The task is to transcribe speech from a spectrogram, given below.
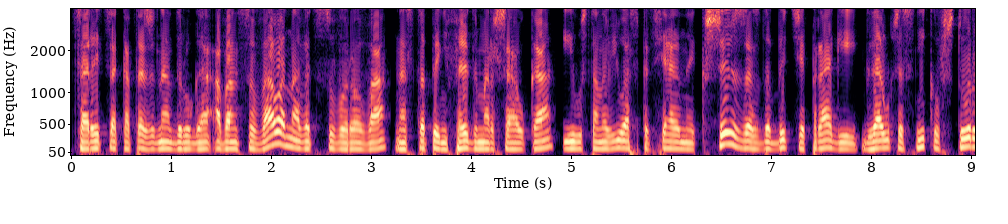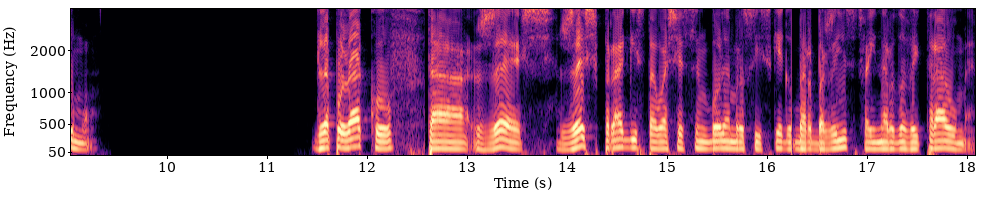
Caryca Katarzyna II awansowała nawet Suworowa na stopień feldmarszałka i ustanowiła specjalny krzyż za zdobycie Pragi dla uczestników szturmu. Dla Polaków ta rzeź, rzeź Pragi stała się symbolem rosyjskiego barbarzyństwa i narodowej traumy.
